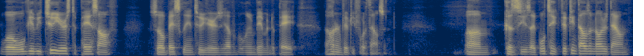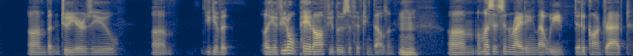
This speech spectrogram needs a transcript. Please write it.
Well, we'll give you two years to pay us off. So basically, in two years, you have a balloon payment to pay one hundred fifty four thousand. Um, because he's like, we'll take fifteen thousand dollars down, um, but in two years you, um, you give it like if you don't pay it off, you lose the fifteen thousand. Mhm. Um, unless it's in writing that we did a contract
